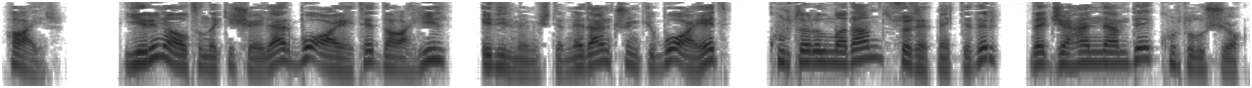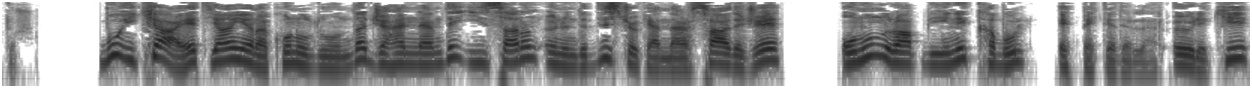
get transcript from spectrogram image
Hayır. Yerin altındaki şeyler bu ayete dahil edilmemiştir. Neden? Çünkü bu ayet kurtarılmadan söz etmektedir ve cehennemde kurtuluş yoktur. Bu iki ayet yan yana konulduğunda cehennemde İsa'nın önünde diz çökenler sadece onun Rabliğini kabul etmektedirler. Öyle ki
